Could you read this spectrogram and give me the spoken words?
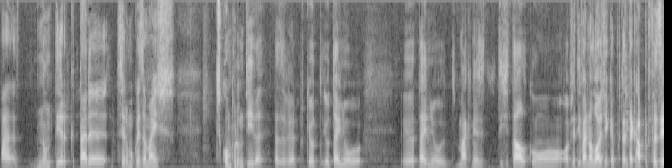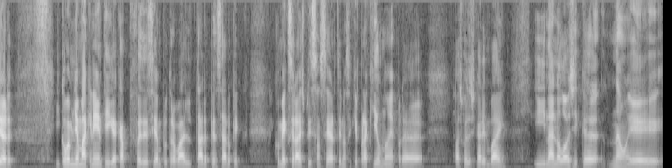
pá, não ter que estar a ser uma coisa mais descomprometida, estás a ver? Porque eu, eu tenho eu tenho máquinas digital com objetivo analógica, portanto acabo por fazer e como a minha máquina é antiga, acabo por fazer sempre o trabalho de estar a pensar o que é que, como é que será a exposição certa e não sei o que para aquilo, não é? Para, para as coisas ficarem bem. E na analógica, não, é,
